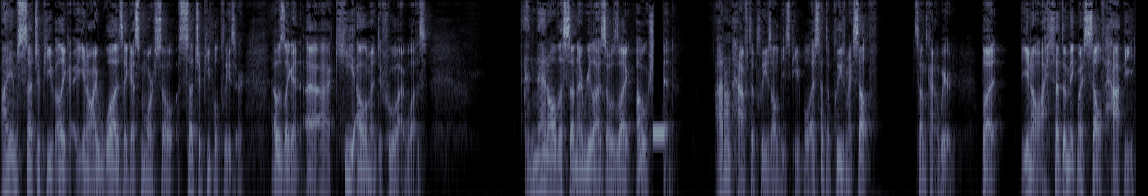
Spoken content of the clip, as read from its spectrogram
I am such a people like you know I was I guess more so such a people pleaser. That was like a key element of who I was. And then all of a sudden I realized I was like, oh shit, I don't have to please all these people. I just have to please myself. Sounds kind of weird. But, you know, I just have to make myself happy.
